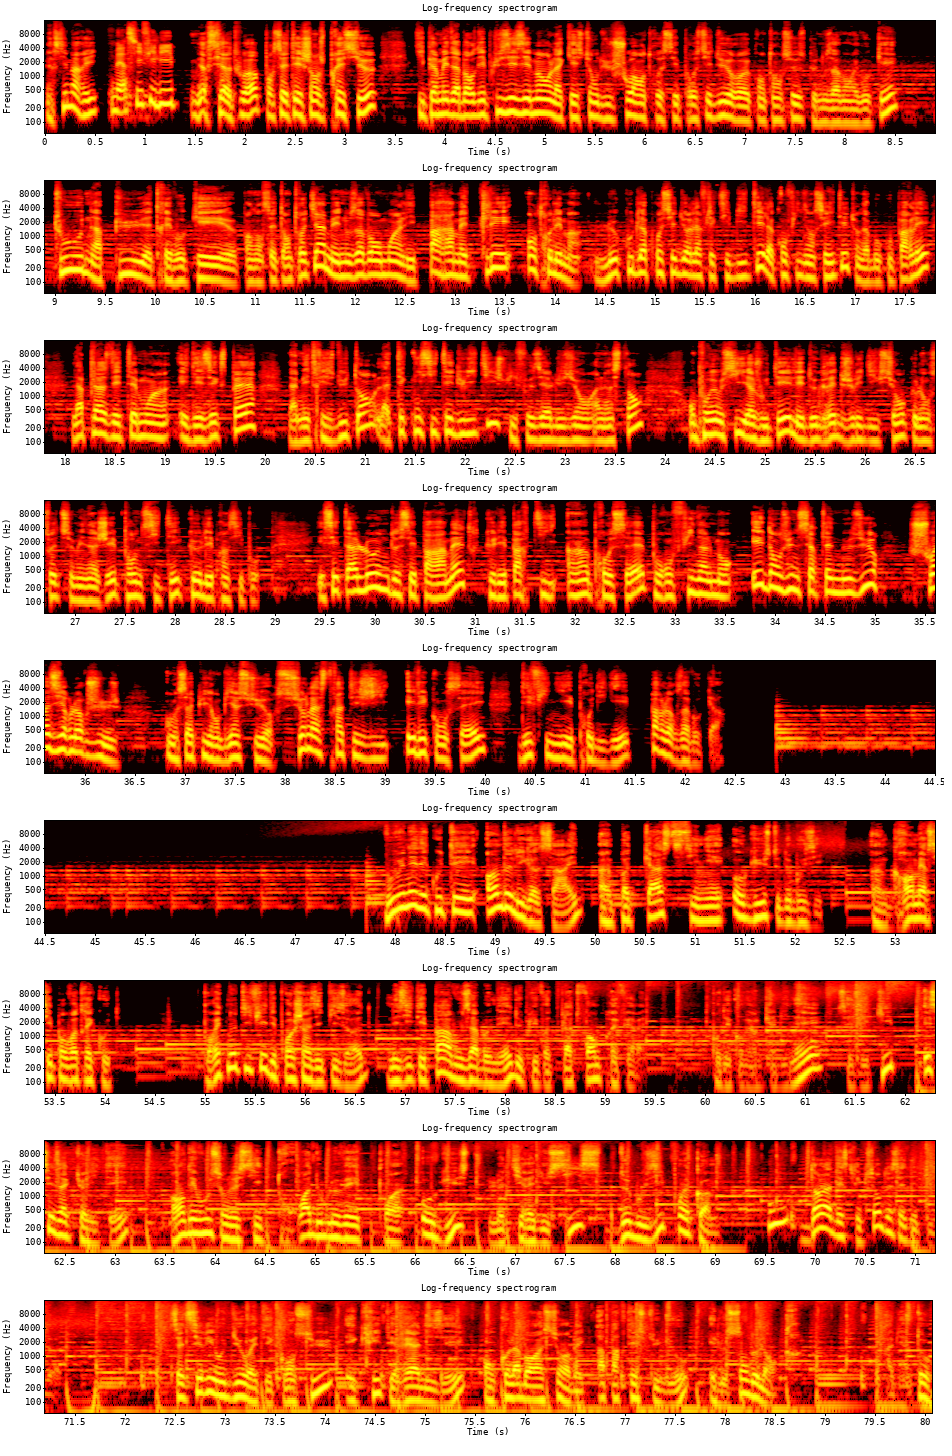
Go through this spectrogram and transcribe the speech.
Merci Marie. Merci Philippe. Merci à toi pour cet échange précieux qui permet d'aborder plus aisément la question du choix entre ces procédures contentieuses que nous avons évoquées. Tout n'a pu être évoqué euh, pendant cet entretien, mais nous avons au moins les paramètres clés entre les mains. Le coût de la procédure, la flexibilité, la confidentialité, tu en as beaucoup parlé, la place des témoins et des experts, la maîtrise du temps, la technicité du litige, je lui faisais allusion à l'instant. On pourrait aussi y ajouter les degrés de juridiction que l'on souhaite se ménager pour ne citer que les principaux. Et c'est à l'aune de ces paramètres que les parties à un procès pourront finalement, et dans une certaine mesure, choisir leur juge en s'appuyant bien sûr sur la stratégie et les conseils définis et prodigués par leurs avocats. Vous venez d'écouter On the Legal Side, un podcast signé Auguste de Bouzy. Un grand merci pour votre écoute. Pour être notifié des prochains épisodes, n'hésitez pas à vous abonner depuis votre plateforme préférée. Pour découvrir le cabinet, ses équipes et ses actualités, rendez-vous sur le site www.auguste le du 6 debouzy.com ou dans la description de cet épisode. Cette série audio a été conçue, écrite et réalisée en collaboration avec Aparté Studio et le son de l'encre. À bientôt.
